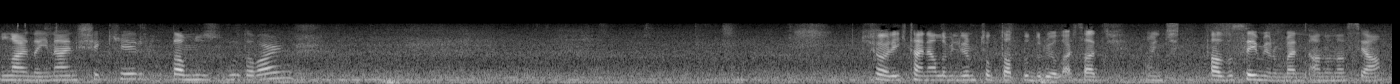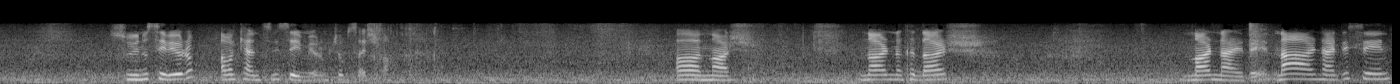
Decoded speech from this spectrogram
Bunlar da yine aynı şekil. Hatta burada var. Şöyle iki tane alabilirim. Çok tatlı duruyorlar sadece. Onun için fazla sevmiyorum ben ananas ya. Suyunu seviyorum ama kendisini sevmiyorum. Çok saçma. Aa nar. Nar ne kadar? Nar nerede? Nar neredesin?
